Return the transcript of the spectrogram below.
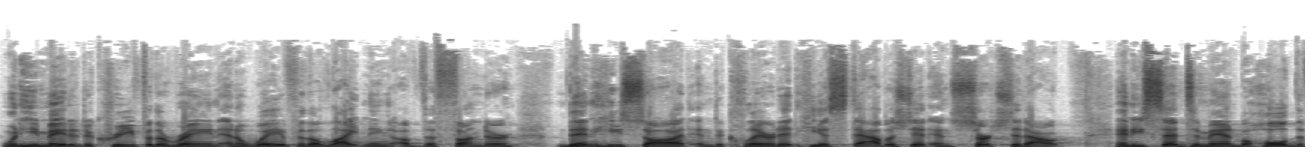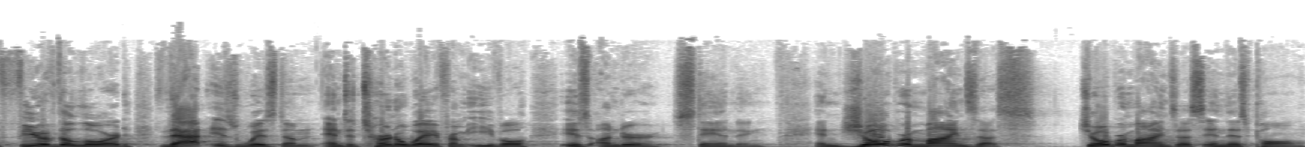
When he made a decree for the rain and a way for the lightning of the thunder, then he saw it and declared it. He established it and searched it out. And he said to man, Behold, the fear of the Lord, that is wisdom, and to turn away from evil is understanding. And Job reminds us, Job reminds us in this poem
